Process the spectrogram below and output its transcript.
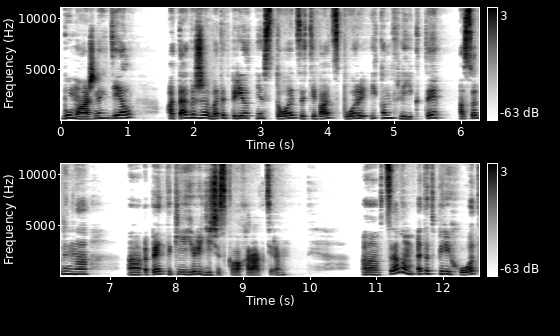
бумажных дел, а также в этот период не стоит затевать споры и конфликты, особенно опять-таки юридического характера. А, в целом этот переход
